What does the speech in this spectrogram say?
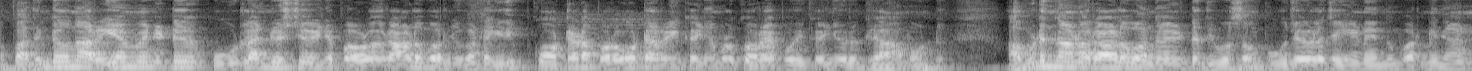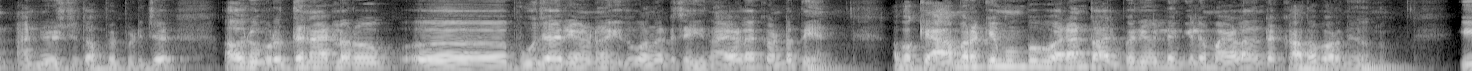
അപ്പൊ അതിന്റെ ഒന്ന് അറിയാൻ വേണ്ടിയിട്ട് കൂടുതൽ അന്വേഷിച്ചു കഴിഞ്ഞപ്പോൾ അവിടെ ഒരാൾ പറഞ്ഞു കണ്ട ഈ കോട്ടയുടെ പുറകോട്ട് ഇറങ്ങിക്കഴിഞ്ഞാൽ നമ്മൾ കുറെ പോയി കഴിഞ്ഞ ഒരു ഗ്രാമമുണ്ട്. അവിടെ നിന്നാണ് ഒരാൾ വന്നു കഴിഞ്ഞിട്ട് ദിവസവും പൂജകൾ ചെയ്യണമെന്നും പറഞ്ഞ് ഞാൻ അന്വേഷിച്ച് തപ്പിപ്പിടിച്ച് ആ ഒരു വൃദ്ധനായിട്ടുള്ളൊരു പൂജാരിയാണ് ഇത് വന്നിട്ട് ചെയ്യുന്നത്. അയാളെ കണ്ടെത്തിയാൻ അപ്പൊ ക്യാമറയ്ക്ക് മുമ്പ് വരാൻ താല്പര്യമില്ലെങ്കിലും അയാൾ അതിന്റെ കഥ പറഞ്ഞു തന്നു. ഈ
